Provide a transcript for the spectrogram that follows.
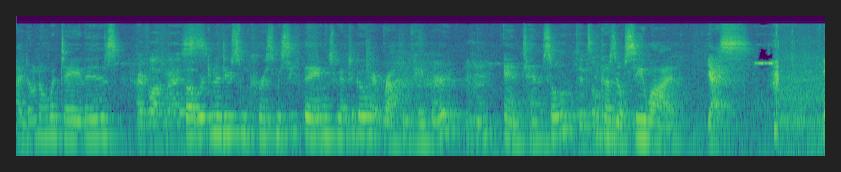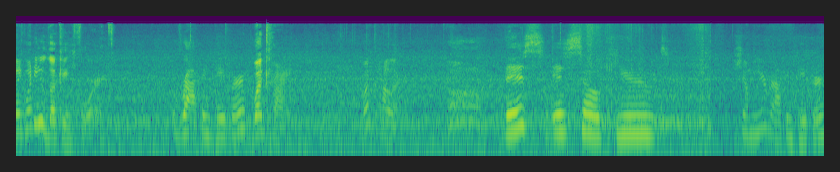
I don't know what day it is, Hi Vlogmas. but we're gonna do some Christmassy things. We have to go get wrapping paper mm-hmm. and tinsel, Tinsel. because you'll see why. yes. Like, what are you looking for? Wrapping paper. What kind? What color? This is so cute. Show me your wrapping paper.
